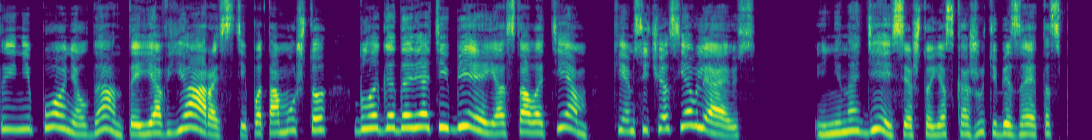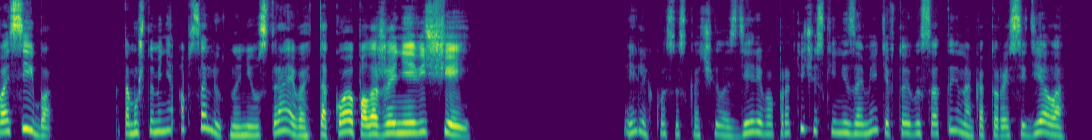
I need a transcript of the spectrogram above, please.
Ты не понял, Данте, я в ярости, потому что благодаря тебе я стала тем, кем сейчас являюсь. И не надейся, что я скажу тебе за это спасибо, потому что меня абсолютно не устраивает такое положение вещей. И легко соскочила с дерева, практически не заметив той высоты, на которой сидела,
